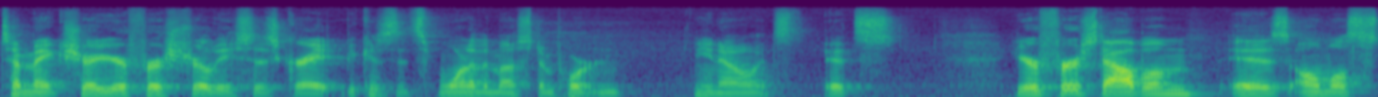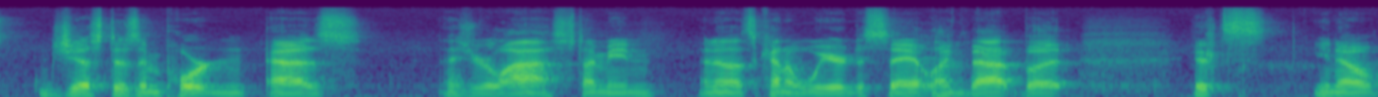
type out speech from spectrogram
to make sure your first release is great because it's one of the most important you know it's it's your first album is almost just as important as as your last i mean i know it's kind of weird to say it like that but it's you know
